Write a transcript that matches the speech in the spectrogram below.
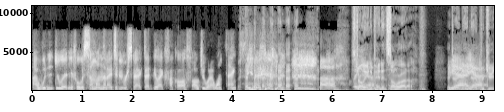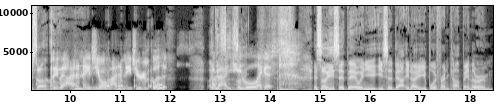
I wouldn't do it if it was someone that I didn't respect. I'd be like, "Fuck off! I'll do what I want, thanks." You know? uh, Strong yeah, independent songwriter. I don't Yeah, need yeah. no producer. absolutely. I don't need your. I don't need your input. How about you like it? so you said there when you, you said about, you know, your boyfriend can't be in the room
